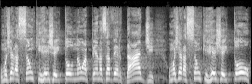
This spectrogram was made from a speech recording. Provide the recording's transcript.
Uma geração que rejeitou não apenas a verdade, uma geração que rejeitou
